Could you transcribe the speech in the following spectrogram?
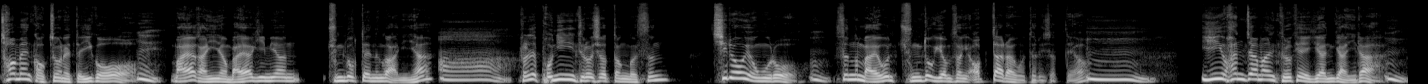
처음엔 걱정을 했다. 이거 네. 마약 아니냐. 마약이면 중독되는 거 아니냐. 아. 그런데 본인이 들으셨던 것은 치료용으로 음. 쓰는 마약은 중독 위험성이 없다라고 들으셨대요. 음. 이 환자만 그렇게 얘기한 게 아니라 음.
